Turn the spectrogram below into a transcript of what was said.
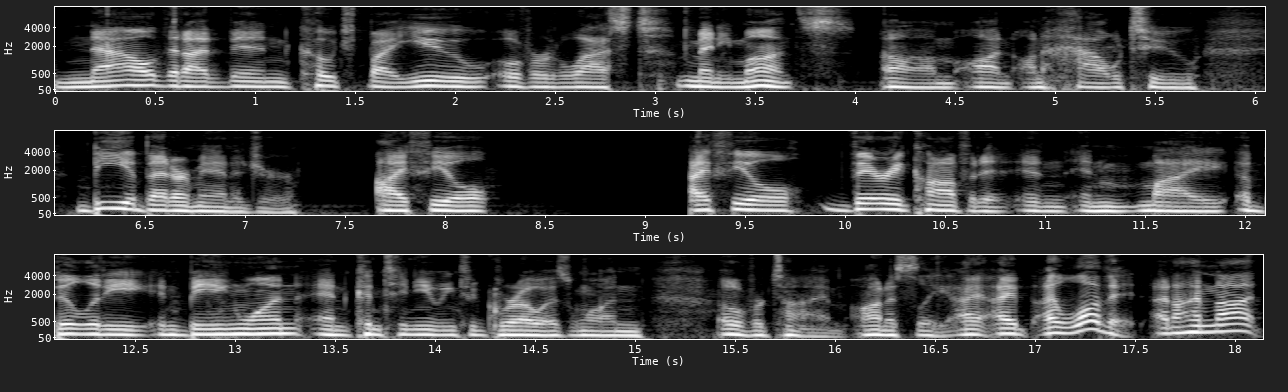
now that I've been coached by you over the last many months um, on on how to be a better manager, I feel I feel very confident in in my ability in being one and continuing to grow as one over time. Honestly, I I, I love it, and I'm not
